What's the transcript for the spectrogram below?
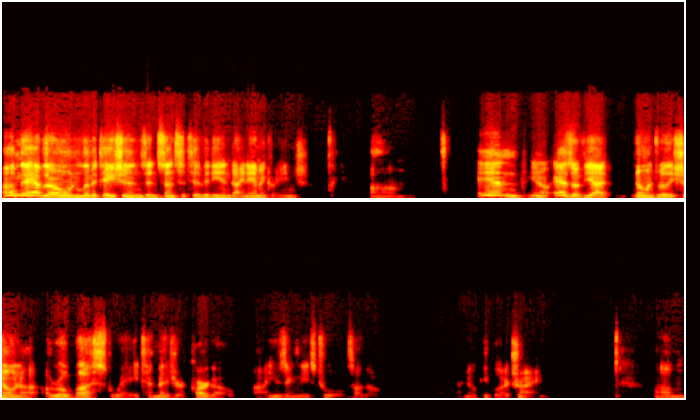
Um, they have their own limitations in sensitivity and dynamic range. Um, and, you know, as of yet, no one's really shown a, a robust way to measure cargo uh, using these tools, although I know people are trying. Um,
